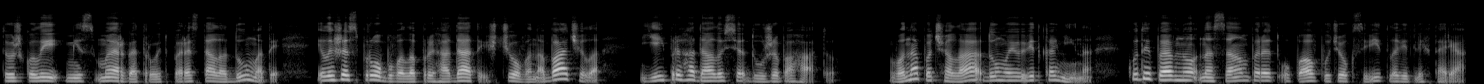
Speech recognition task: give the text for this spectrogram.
Тож, коли міс Мергатройд перестала думати і лише спробувала пригадати, що вона бачила, їй пригадалося дуже багато. Вона почала, думаю, від каміна, куди, певно, насамперед упав пучок світла від ліхтаря.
